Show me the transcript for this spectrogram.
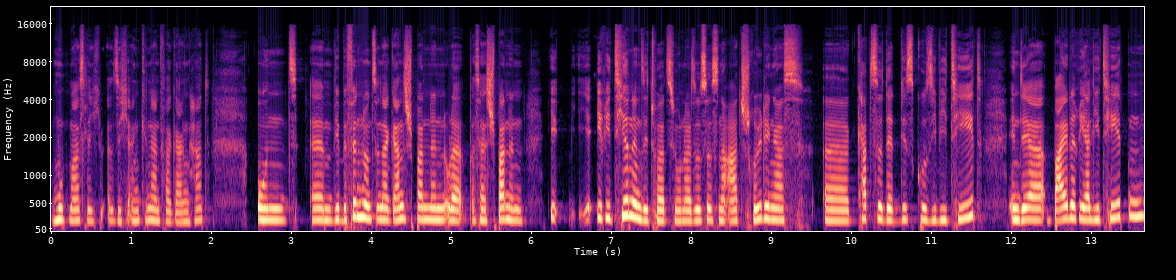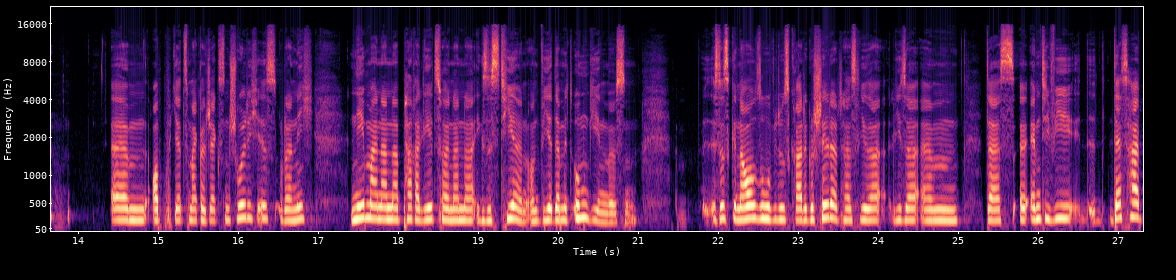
mutmaßlich sich an Kindern vergangen hat. Und ähm, wir befinden uns in einer ganz spannenden oder was heißt spannenden, irritierenden Situation. Also es ist eine Art Schrödingers äh, Katze der Diskursivität, in der beide Realitäten, ähm, ob jetzt Michael Jackson schuldig ist oder nicht, nebeneinander parallel zueinander existieren und wir damit umgehen müssen es ist genauso, wie du es gerade geschildert hast, Lisa, Lisa ähm, dass äh, MTV deshalb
